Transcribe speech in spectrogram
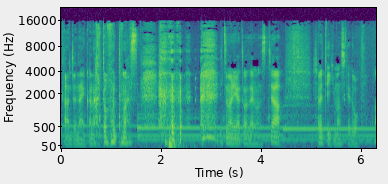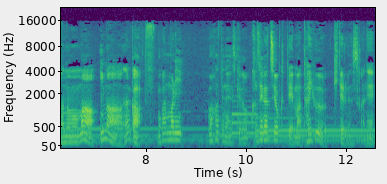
たんじゃないかなと思ってます。いつもありがとうございます。じゃあ、喋っていきますけど、あの、まあ、今、なんか、僕あんまり分かってないんですけど風が強くて、まあ、台風来てるんですかね。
